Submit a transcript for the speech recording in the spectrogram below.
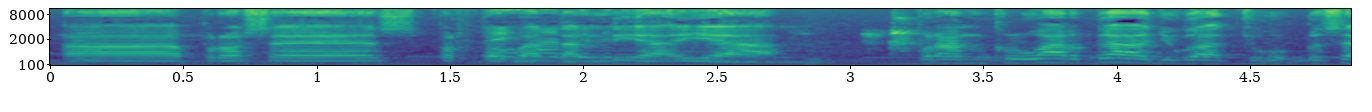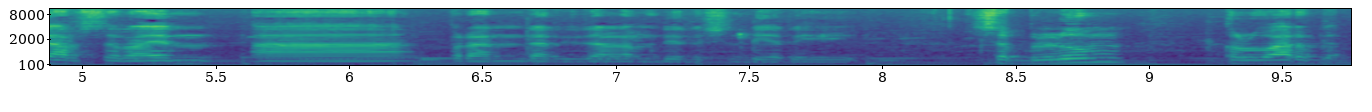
uh, proses pertobatan dia ya peran keluarga juga cukup besar selain uh, peran dari dalam diri sendiri. Sebelum keluarga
